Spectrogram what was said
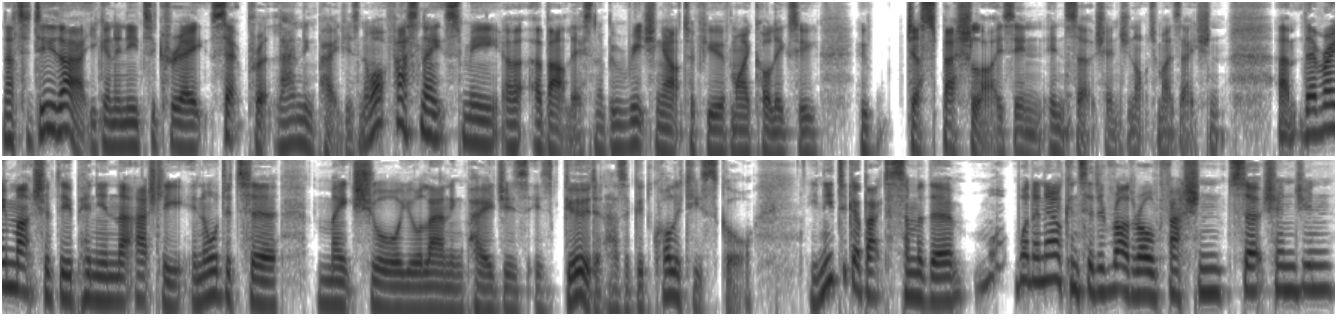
Now to do that, you're going to need to create separate landing pages. Now what fascinates me uh, about this, and I've been reaching out to a few of my colleagues who, who just specialize in, in search engine optimization. Um, they're very much of the opinion that actually, in order to make sure your landing page is, is good and has a good quality score, you need to go back to some of the what are now considered rather old-fashioned search engine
